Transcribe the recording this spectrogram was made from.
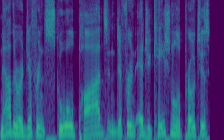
Now there are different school pods and different educational approaches.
